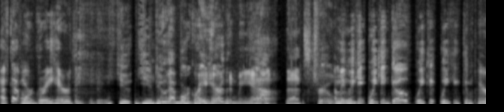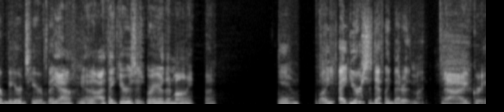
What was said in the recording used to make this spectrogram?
I've got more gray hair than you do. You you do have more gray hair than me. Yeah, that's true. I mean, we could we could go we could we could compare beards here, but yeah, yeah. I think yours is grayer than mine. But yeah. Well, uh, yours is definitely better than mine. Yeah, I agree.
